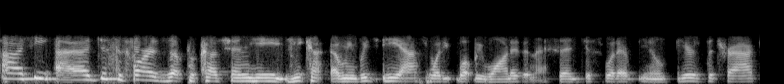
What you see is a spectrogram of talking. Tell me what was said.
Uh, he uh, just as far as the percussion, he he. I mean, we, he asked what he, what we wanted, and I said just whatever. You know, here's the track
